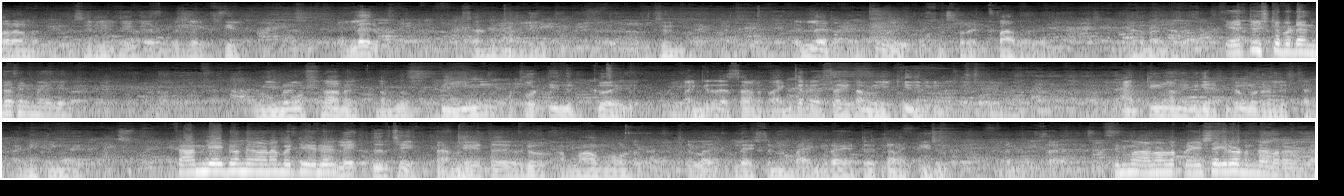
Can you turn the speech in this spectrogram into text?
പറയണത് ശരീരക്കാരും ഒരു രക്ഷയില്ല എല്ലാവരും. മുരളി അർജുൻ എല്ലാവരും. അടിപൊളി. സൂപ്പറായിട്ട് ഏറ്റവും ഇഷ്ടപ്പെട്ട എന്താ സിനിമയിൽ ഇമോഷനാണ് നമ്മൾ സ്ക്രീനിൽ പൊട്ടി നിൽക്കുക ഭയങ്കര രസമാണ്. ഭയങ്കര രസമായിട്ടാണ് മേക്ക് ചെയ്തിരിക്കുന്നത്. ആക്ടിംഗ് ആണ് എനിക്ക് ഏറ്റവും കൂടുതൽ ഇഷ്ടം. മേക്കിംഗ് ഫാമിലി ആയിട്ട് വന്ന് കാണാൻ പറ്റിയ ഒരു ഫാമിലി തീർച്ചയായും. ഫാമിലിയായിട്ട് ഒരു അമ്മാമ്മോട് ഉള്ള റിലേഷൻ ഭയങ്കരമായിട്ട് കണക്ട് ചെയ്ത് സിനിമ കാണാനുള്ള പ്രേക്ഷകരോട് എന്താ പറയുക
